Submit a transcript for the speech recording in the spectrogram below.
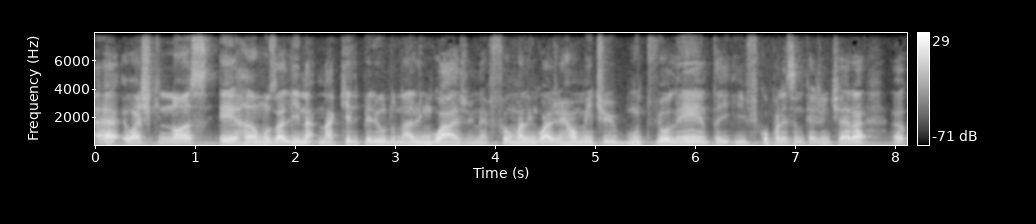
É, eu acho que nós erramos ali na, naquele período na linguagem, né? Foi uma linguagem realmente muito violenta e, e ficou parecendo que a gente era é,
